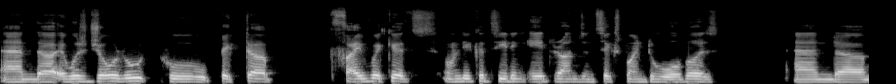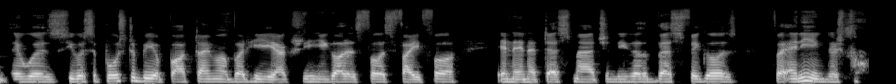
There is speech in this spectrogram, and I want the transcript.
And uh, it was Joe Root who picked up five wickets, only conceding eight runs in 6.2 overs and um, it was he was supposed to be a part timer, but he actually he got his first fifer in in a test match, and these are the best figures for any English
